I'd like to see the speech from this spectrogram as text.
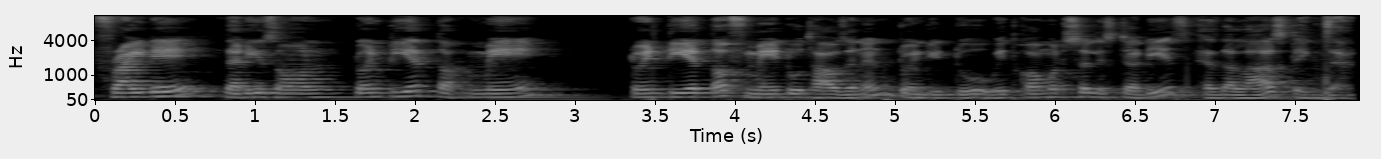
Friday that is on 20th of May 20th of May 2022 with commercial studies as the last exam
